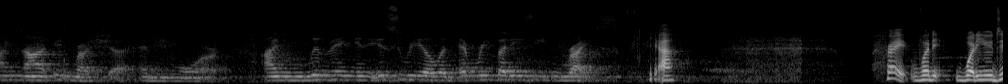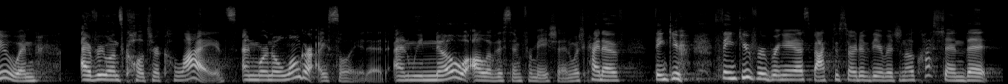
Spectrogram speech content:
I'm not in Russia anymore. I'm living in Israel and everybody's eating rice. Yeah. Right. What, what do you do when everyone's culture collides and we're no longer isolated and we know all of this information, which kind of, thank you, thank you for bringing us back to sort of the original question that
